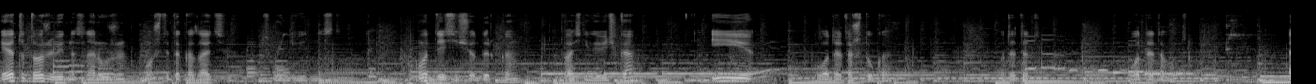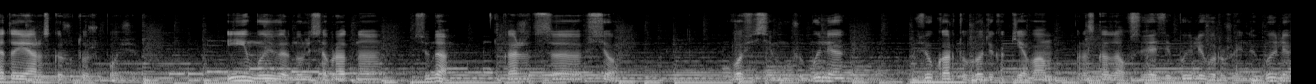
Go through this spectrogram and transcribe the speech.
И это тоже видно снаружи. Можете доказать свою невидность. Вот здесь еще дырка. Два снеговичка. И вот эта штука. Вот этот. Вот это вот. Это я расскажу тоже позже. И мы вернулись обратно сюда. Кажется, все. В офисе мы уже были. Всю карту вроде как я вам рассказал. В связи были, вооруженные были.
